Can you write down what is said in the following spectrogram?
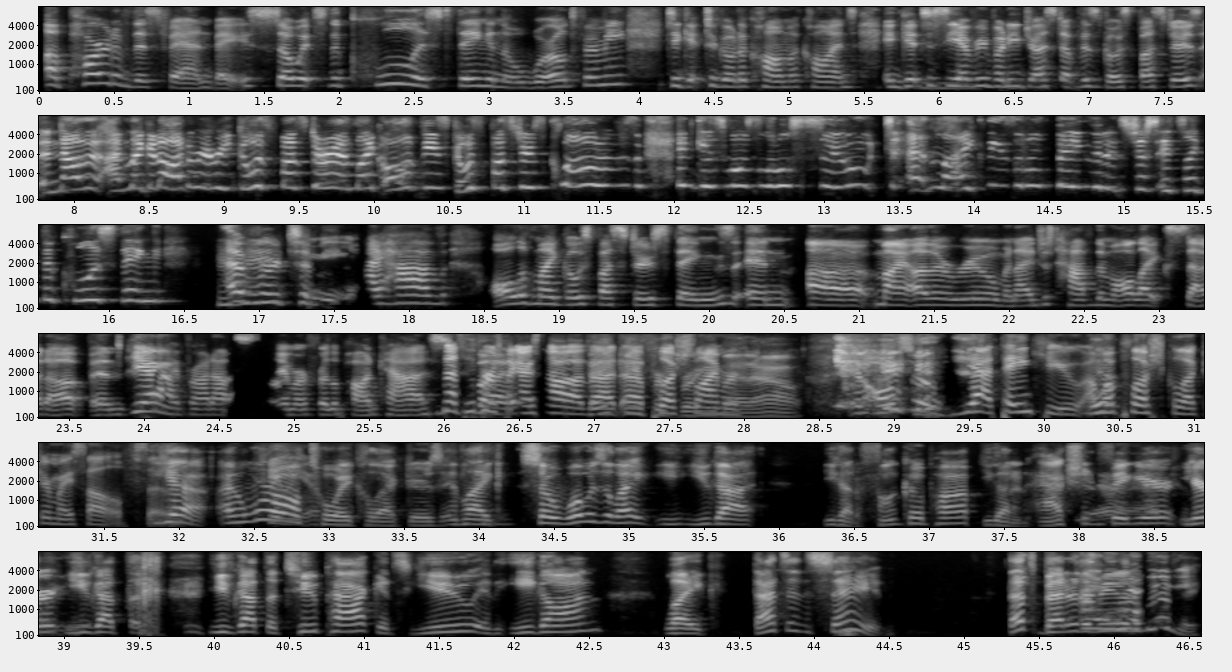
a part of this fan base. So it's the coolest thing in the world for me to get to go to Comic Cons and get to see Mhm. everybody dressed up as Ghostbusters. And now that I'm like an honorary Ghostbuster and like all of these Ghostbusters clothes and Gizmo's little suit and like these little things, and it's just, it's like the coolest thing Mhm. ever to me. I have all of my Ghostbusters things in uh my other room and I just have them all like set up and Yeah, I brought out Slimer for the podcast. that's the first thing I saw. That uh, plush Slimer. that out. And also, yeah, thank you. I'm We're- a plush collector myself. So yeah, I mean, we're Feel all you. toy collectors, and like, so what was it like? You, you got you got a Funko Pop, you got an action Yeah, figure. action You're figure. you got the you've got the two pack. It's you and Egon. Like that's insane. That's better than I being in the movie.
